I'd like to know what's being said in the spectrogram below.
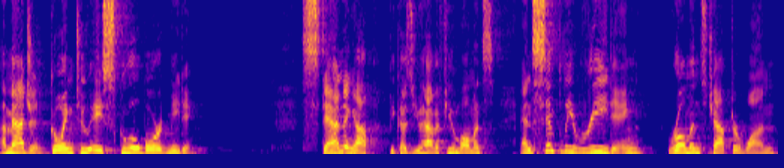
Imagine going to a school board meeting, standing up because you have a few moments, and simply reading Romans chapter 1,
